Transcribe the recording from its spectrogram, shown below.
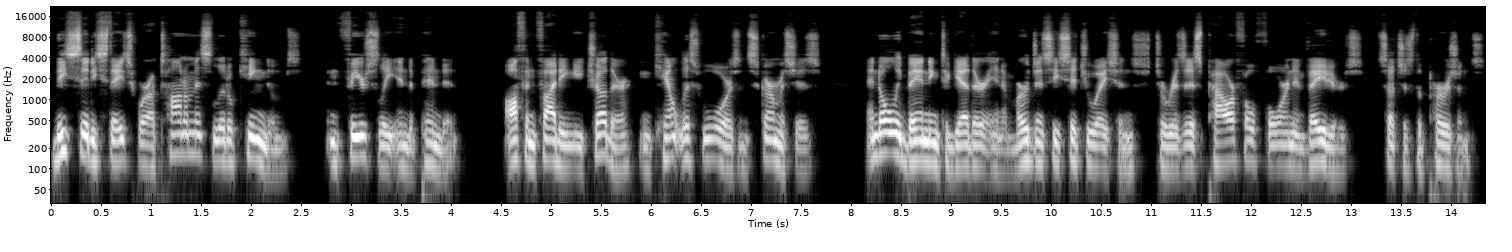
These city states were autonomous little kingdoms and fiercely independent, often fighting each other in countless wars and skirmishes, and only banding together in emergency situations to resist powerful foreign invaders such as the Persians.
